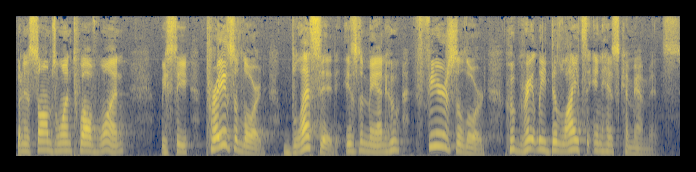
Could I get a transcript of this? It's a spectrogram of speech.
But in Psalms 112 1, we see, Praise the Lord. Blessed is the man who fears the Lord, who greatly delights in his commandments.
